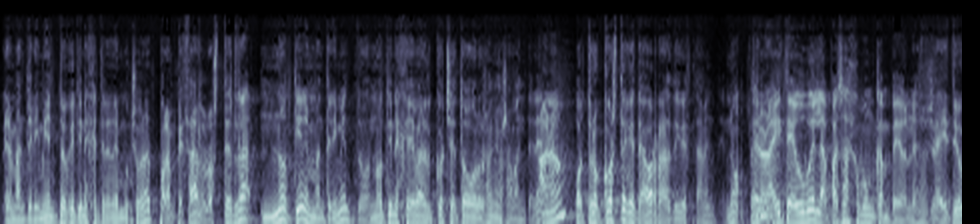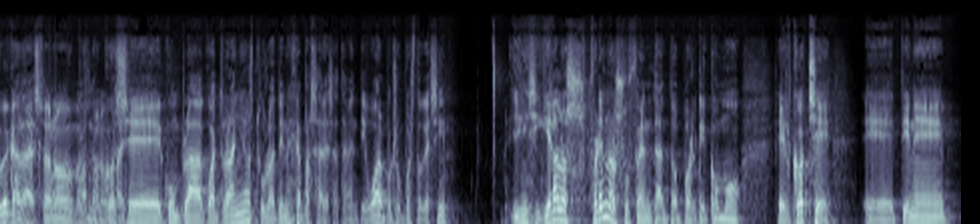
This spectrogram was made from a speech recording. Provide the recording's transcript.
el mantenimiento que tienes que tener es mucho menor. Para empezar, los Tesla no tienen mantenimiento. No tienes que llevar el coche todos los años a mantener. ¿Ah, no? Otro coste que te ahorras directamente. No. Pero la ITV la pasas como un campeón, eso sí. La ITV cada vez. No, cuando el no coche cumpla cuatro años, tú la tienes que pasar exactamente igual, por supuesto que sí. Y ni siquiera los frenos sufren tanto, porque como el coche eh, tiene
